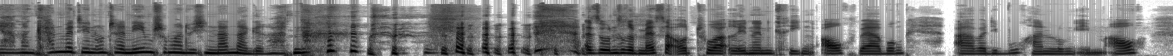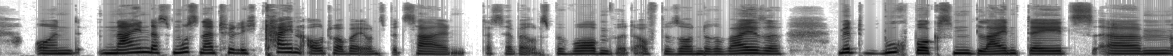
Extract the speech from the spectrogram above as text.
Ja, man kann mit den Unternehmen schon mal durcheinander geraten. also unsere Messeautorinnen kriegen auch Werbung, aber die Buchhandlung eben auch. Und nein, das muss natürlich kein Autor bei uns bezahlen, dass er bei uns beworben wird auf besondere Weise. Mit Buchboxen, Blind Dates ähm,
